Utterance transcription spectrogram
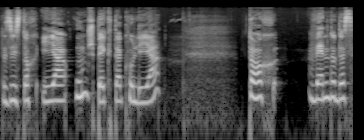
Das ist doch eher unspektakulär. Doch wenn du das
